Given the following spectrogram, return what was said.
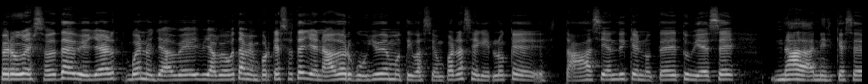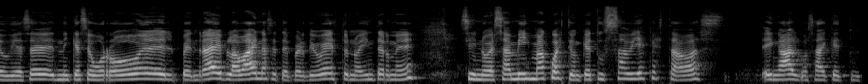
pero eso debió ya, bueno, ya, ve, ya veo también porque eso te llena de orgullo y de motivación para seguir lo que estás haciendo y que no te detuviese nada, ni que se hubiese, ni que se borró el pendrive, la vaina, se te perdió esto, no hay internet, sino esa misma cuestión que tú sabías que estabas en algo, o sea, que tú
